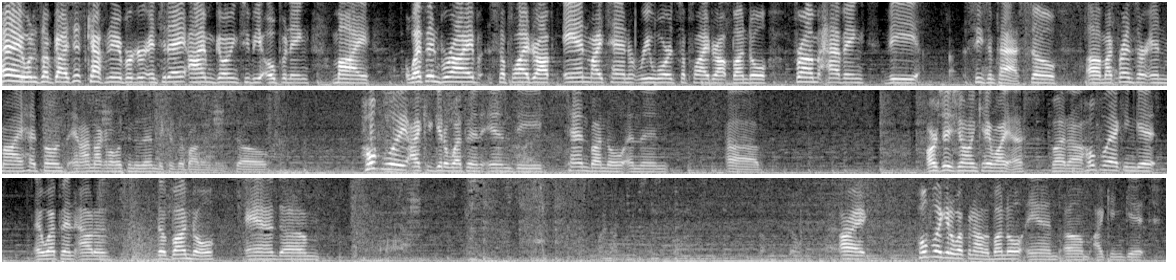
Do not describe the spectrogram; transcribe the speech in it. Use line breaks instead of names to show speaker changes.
Hey, what is up guys? It's Kaffenatedberger and today I'm going to be opening my weapon bribe supply drop and my 10 reward supply drop bundle from having the season pass. So uh, my friends are in my headphones and I'm not going to listen to them because they're bothering me. So hopefully I could get a weapon in the 10 bundle and then uh, RJ's yelling KYS, but uh, hopefully I can get a weapon out of the bundle and um, Alright, hopefully I get a weapon out of the bundle and um, I can get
